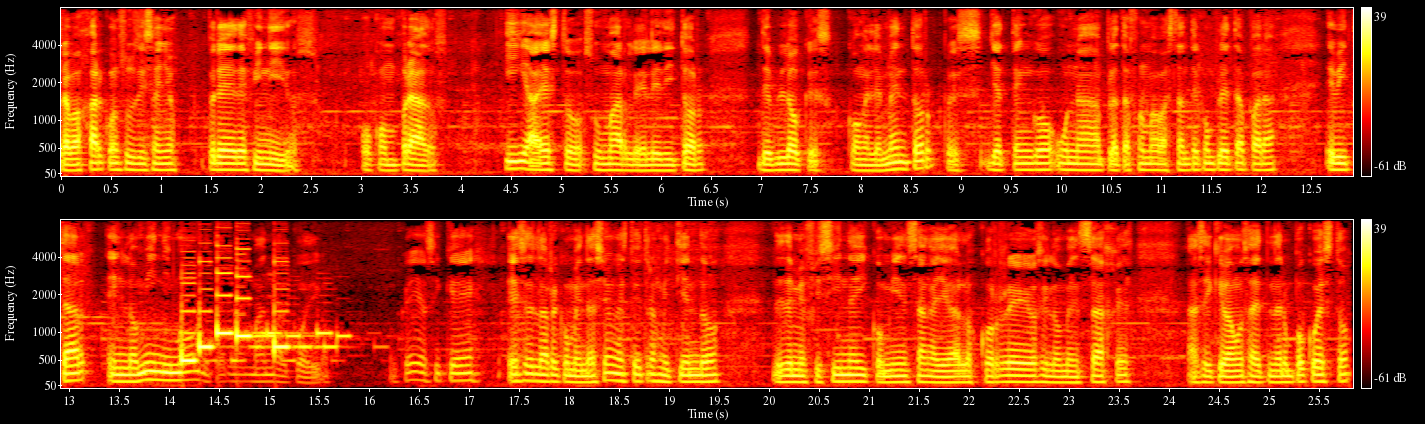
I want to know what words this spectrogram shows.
trabajar con sus diseños predefinidos o comprados y a esto sumarle el editor de bloques con Elementor, pues ya tengo una plataforma bastante completa para evitar en lo mínimo mano al código. Okay, así que esa es la recomendación. Estoy transmitiendo desde mi oficina y comienzan a llegar los correos y los mensajes. Así que vamos a detener un poco esto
